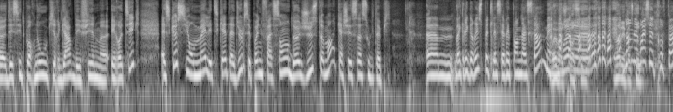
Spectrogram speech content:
euh, des sites porno ou qui regardent des films euh, érotiques. Est-ce que si on met l'étiquette adulte, c'est pas une façon de justement cacher ça sous le tapis? thérapie euh, bah, Grégory, je peux te laisser répondre à ça, mais Ouais, moi, je pensais- euh, Non, mais non, parce mais que- moi, je ne trouve pas,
